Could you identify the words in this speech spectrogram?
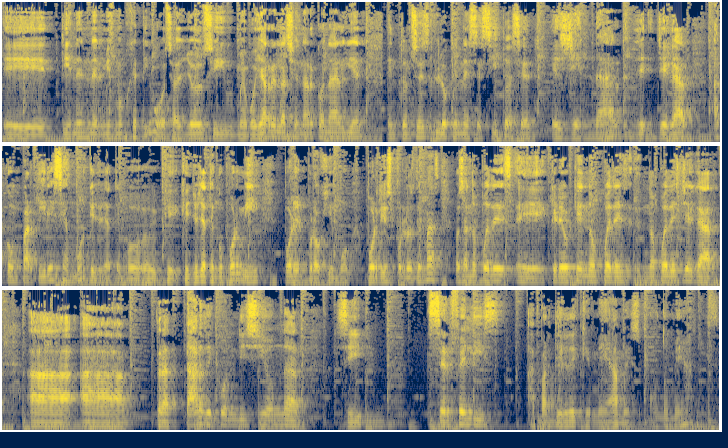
eh, tienen el mismo objetivo. O sea, yo si me voy a relacionar con alguien, entonces lo que necesito hacer es llenar, lle- llegar a compartir ese amor que yo ya tengo, eh, que, que yo ya tengo por mí, por el prójimo, por Dios, por los demás. O sea, no puedes, eh, creo que no puedes, no puedes llegar a, a tratar de condicionar, sí, ser feliz a partir de que me ames o no me ames.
